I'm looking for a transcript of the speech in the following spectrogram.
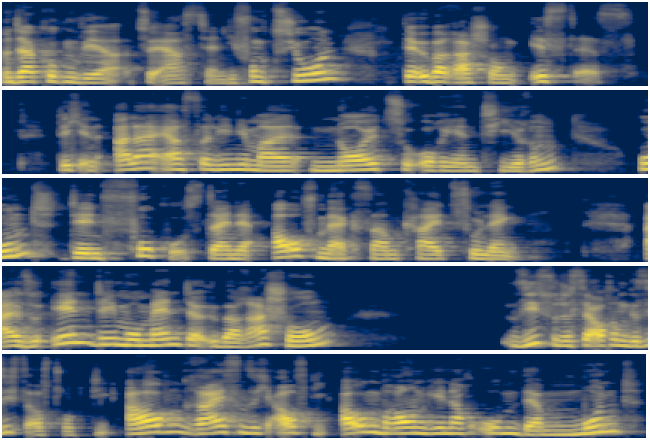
Und da gucken wir zuerst hin. Die Funktion der Überraschung ist es, dich in allererster Linie mal neu zu orientieren und den Fokus, deine Aufmerksamkeit zu lenken. Also in dem Moment der Überraschung siehst du das ja auch im Gesichtsausdruck. Die Augen reißen sich auf, die Augenbrauen gehen nach oben, der Mund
